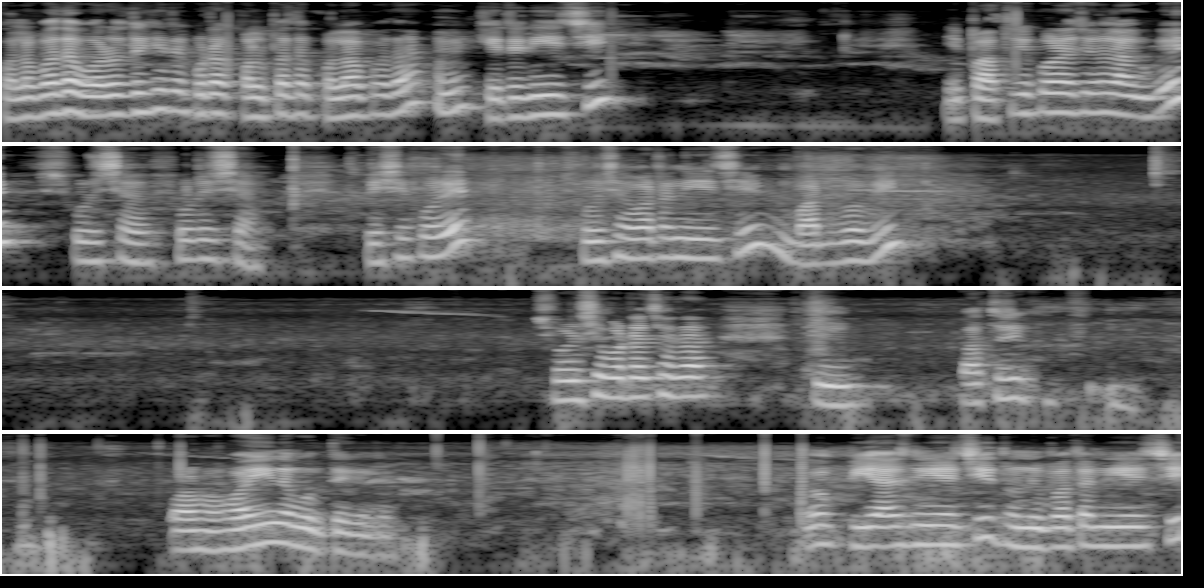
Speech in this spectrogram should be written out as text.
কলা পাতা বড়ো দেখে গোটা কলপাতা কলা পাতা আমি কেটে নিয়েছি। এই পাতুরি করার জন্য লাগবে সরিষা সরিষা। বেশি করে সরিষা বাটা নিয়েছি বাটবো আমি সরিষা বাটা ছাড়া পাতুরি হয়ই না বলতে গেলে। এবং পেঁয়াজ নিয়েছি, ধনে পাতা নিয়েছি।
